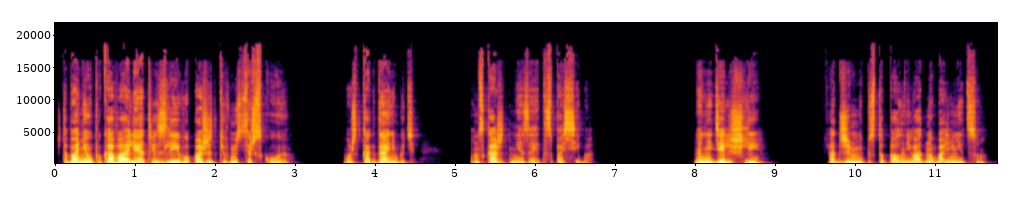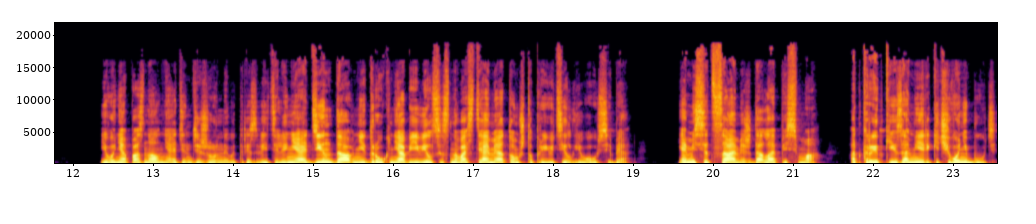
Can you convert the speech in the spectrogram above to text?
чтобы они упаковали и отвезли его пожитки в мастерскую. Может, когда-нибудь он скажет мне за это спасибо. Но недели шли, а Джим не поступал ни в одну больницу. Его не опознал ни один дежурный вытрезвитель, и ни один давний друг не объявился с новостями о том, что приютил его у себя. Я месяцами ждала письма, открытки из Америки, чего-нибудь.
